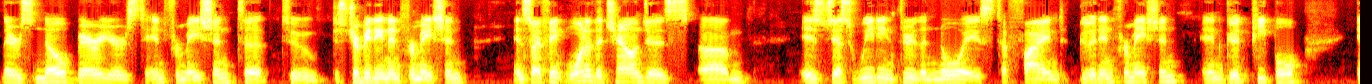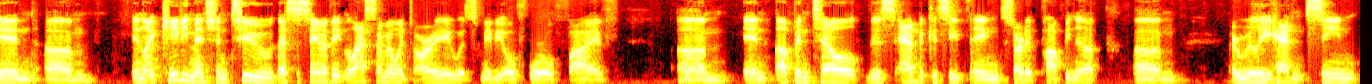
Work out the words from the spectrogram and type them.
there's no barriers to information, to, to distributing information. And so I think one of the challenges um, is just weeding through the noise to find good information and good people. And, um, and like Katie mentioned too, that's the same. I think the last time I went to RIA was maybe 0405. Um, and up until this advocacy thing started popping up, um, I really hadn't seen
